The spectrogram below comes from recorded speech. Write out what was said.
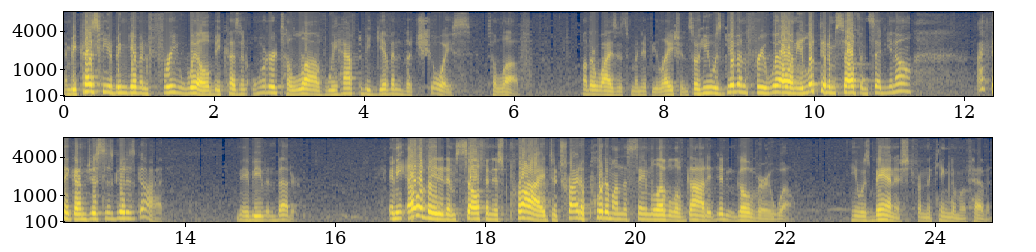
And because he had been given free will, because in order to love, we have to be given the choice to love. Otherwise, it's manipulation. So he was given free will, and he looked at himself and said, You know, I think I'm just as good as God maybe even better. And he elevated himself in his pride to try to put him on the same level of God. It didn't go very well. He was banished from the kingdom of heaven.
